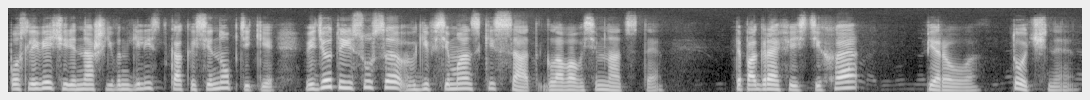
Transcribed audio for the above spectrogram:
После вечери наш евангелист, как и синоптики, ведет Иисуса в Гефсиманский сад, глава 18. Топография стиха первого. точное.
